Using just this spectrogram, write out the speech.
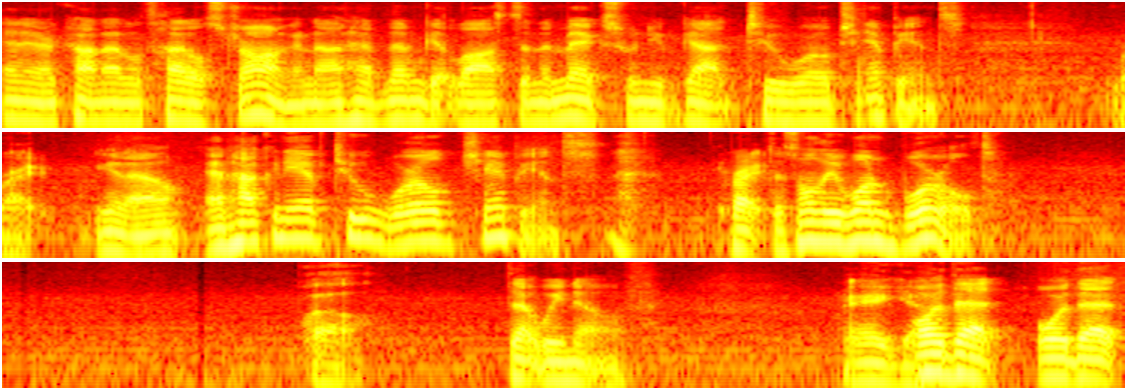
and Intercontinental title strong and not have them get lost in the mix when you've got two world champions? Right. You know, and how can you have two world champions? Right. There's only one world Well, that we know of, there you go. or that or that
